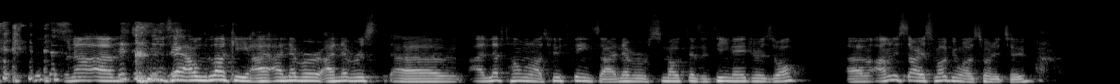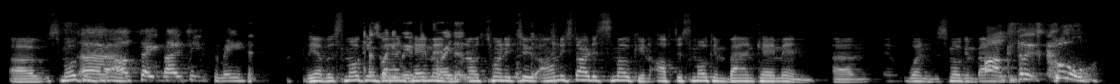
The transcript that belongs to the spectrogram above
this is, no, um, This is the I. I was lucky. I, I never, I never, uh, I left home when I was 15, so I never smoked as a teenager as well. Um, I only started smoking when I was 22. Uh, smoking, uh, ban- I'll say 19 to me. yeah, but smoking That's ban moved came in when I was 22. I only started smoking after smoking ban came in. Um, when the smoking ban. Oh, because then it's cool.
